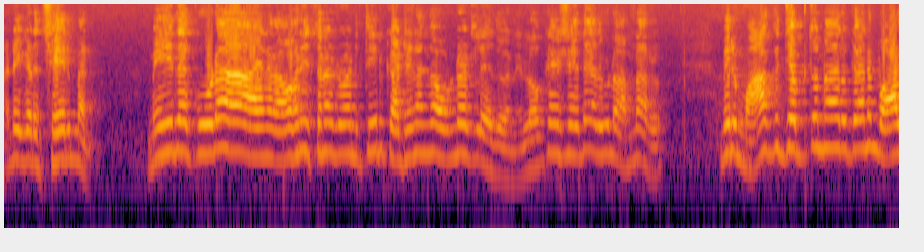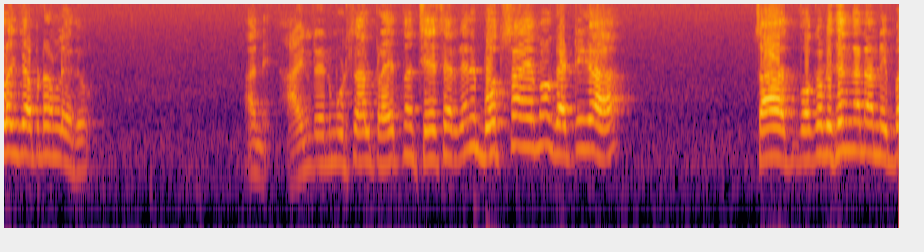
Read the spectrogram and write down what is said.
అంటే ఇక్కడ చైర్మన్ మీద కూడా ఆయన వ్యవహరిస్తున్నటువంటి తీరు కఠినంగా ఉండట్లేదు అని. లోకేష్ అయితే అది కూడా అన్నారు. మీరు మాకు చెప్తున్నారు కానీ వాళ్ళకి చెప్పడం లేదు. అని. ఆయన రెండు మూడు సార్లు ప్రయత్నం చేశారు కానీ బొత్స ఏమో గట్టిగా చా ఒక విధంగా నన్ను ఇబ్బ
